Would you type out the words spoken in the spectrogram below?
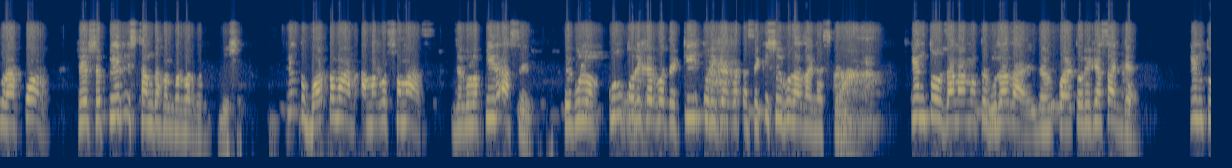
করার পর সে পীর স্থান দখল করবার পারে। কিন্তু বর্তমান আমাদের সমাজ যেগুলো পীর আছে এগুলো কোন তরিকার মধ্যে কি তরিকা করতেছে কিছুই বোঝা যায় না আজকে। কিন্তু জানার মতে বোঝা যায় যে কয় তরিকা চারটা কিন্তু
